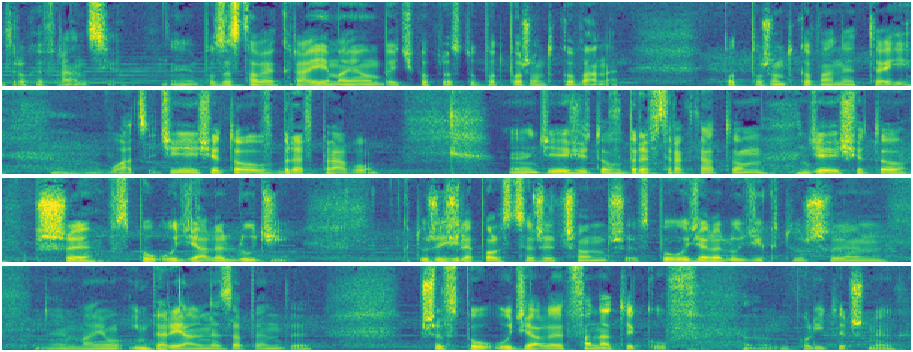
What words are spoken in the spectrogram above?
i trochę Francja. Pozostałe kraje mają być po prostu podporządkowane. Podporządkowane tej mm, władzy. Dzieje się to wbrew prawu, e, dzieje się to wbrew traktatom, dzieje się to przy współudziale ludzi, którzy źle Polsce życzą, przy współudziale ludzi, którzy y, mają imperialne zapędy, przy współudziale fanatyków politycznych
